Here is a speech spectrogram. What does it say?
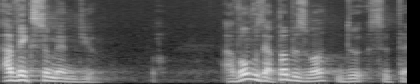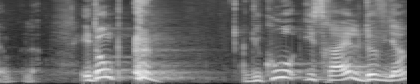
avec ce même Dieu. Avant, vous n'avez pas besoin de ce thème-là. Et donc, du coup, Israël devient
